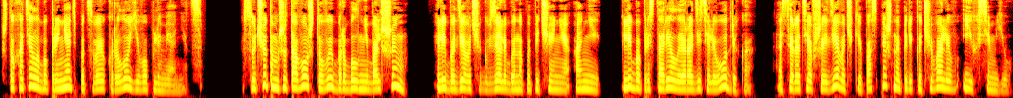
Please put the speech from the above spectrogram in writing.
что хотела бы принять под свое крыло его племянниц. С учетом же того, что выбор был небольшим, либо девочек взяли бы на попечение они, либо престарелые родители Одрика, осиротевшие девочки поспешно перекочевали в их семью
